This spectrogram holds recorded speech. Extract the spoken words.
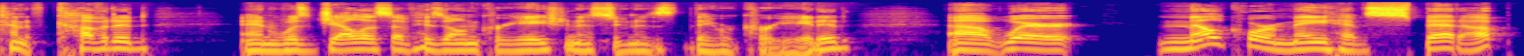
kind of coveted and was jealous of his own creation as soon as they were created. Uh, where Melkor may have sped up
